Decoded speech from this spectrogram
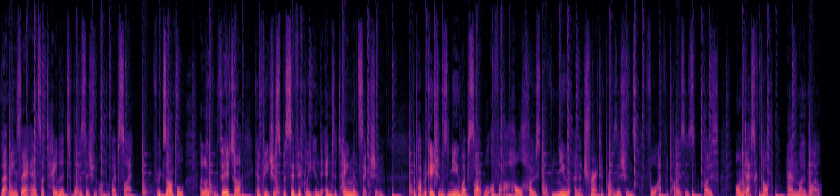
that means their ads are tailored to the position on the website. For example, a local theatre can feature specifically in the entertainment section. The publication's new website will offer a whole host of new and attractive propositions for advertisers, both on desktop and mobile.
